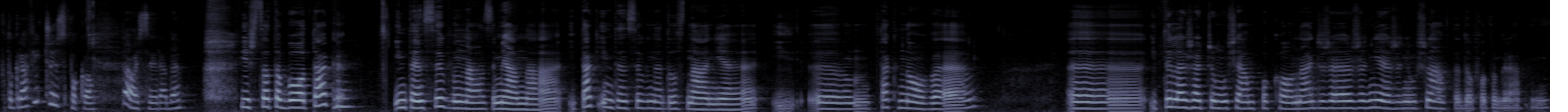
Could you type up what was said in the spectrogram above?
fotografii, czy spoko? Dałaś sobie radę? Wiesz co, to było tak Mm. intensywna zmiana i tak intensywne doznanie i ym, tak nowe yy, i tyle rzeczy musiałam pokonać, że, że nie, że nie myślałam wtedy o fotografii.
